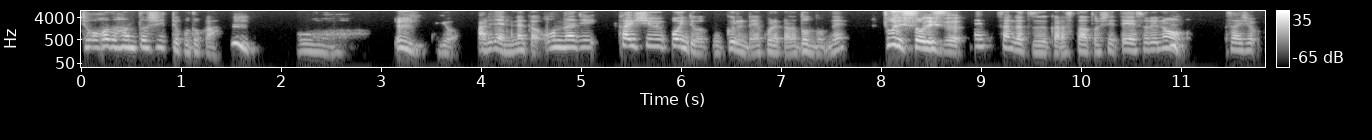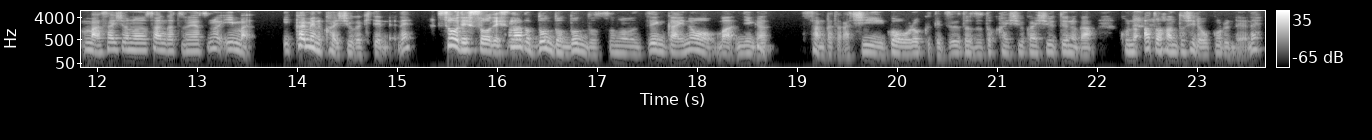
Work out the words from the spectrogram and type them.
ちょうど半年ってことか。うん、おーうん。いや、あれだよね。なんか同じ回収ポイントがこう来るんだよ。これからどんどんね。そうです、そうです。ね、3月からスタートしてて、それうん、の最初、まあ最初の3月のやつの今、1回目の回収が来てんだよね。そうです、そうです。その後、どんどんどんどんその前回の、まあ2うん月、3月から4、5、6ってずっとずっと回収回収っていうのが、この後半年で起こるんだよね。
